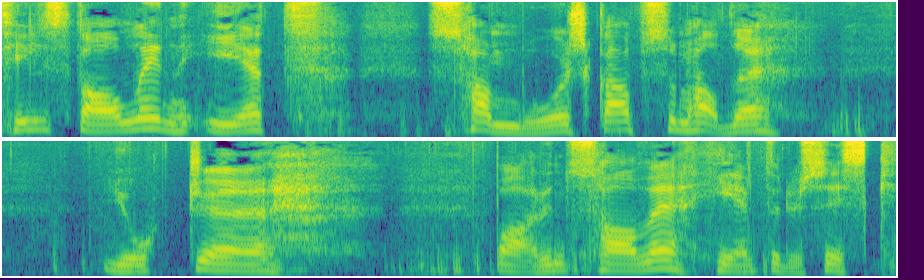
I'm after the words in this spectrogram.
til Stalin i et samboerskap som hadde gjort eh, Barentshavet helt russisk.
